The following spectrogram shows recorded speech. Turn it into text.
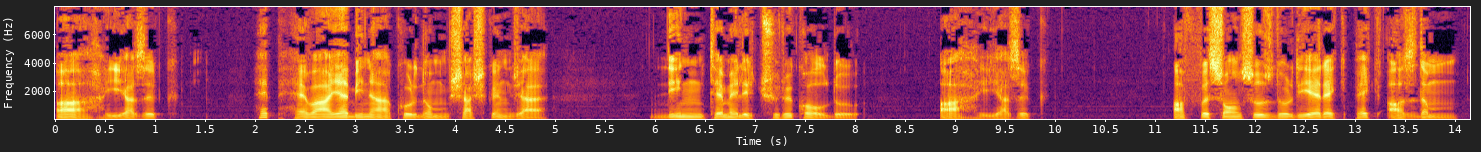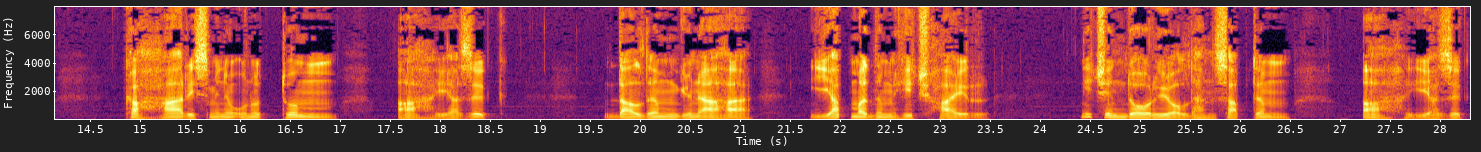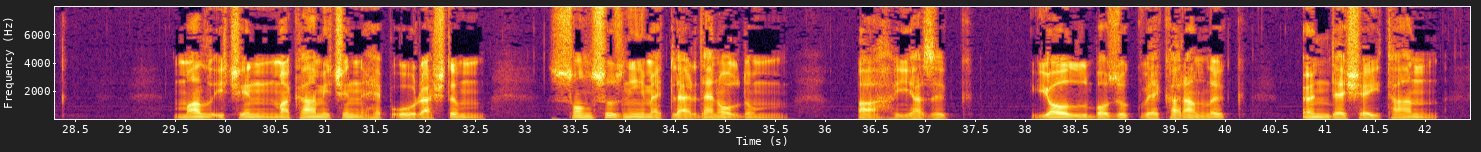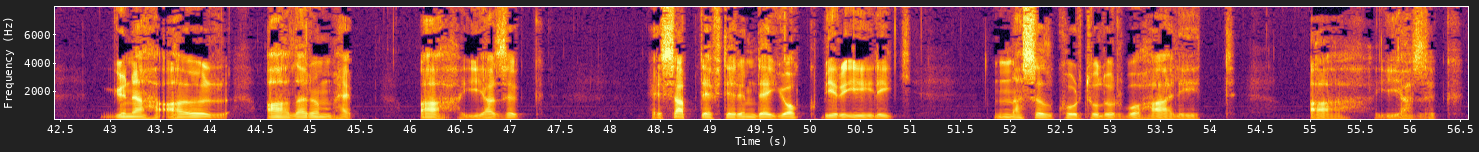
Ah yazık. Hep hevaya bina kurdum şaşkınca. Din temeli çürük oldu. Ah yazık. Affı sonsuzdur diyerek pek azdım. Kahhar ismini unuttum. Ah yazık. Daldım günaha, yapmadım hiç hayır. Niçin doğru yoldan saptım? Ah yazık. Mal için, makam için hep uğraştım. Sonsuz nimetlerden oldum. Ah yazık. Yol bozuk ve karanlık, önde şeytan. Günah ağır, ağlarım hep. Ah yazık. Hesap defterimde yok bir iyilik. Nasıl kurtulur bu halit? Ah yazık.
